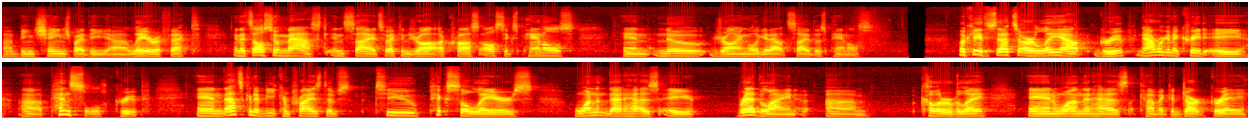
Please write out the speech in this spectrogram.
uh, being changed by the uh, layer effect. And it's also masked inside, so I can draw across all six panels and no drawing will get outside those panels. Okay, so that's our layout group. Now we're going to create a uh, pencil group, and that's going to be comprised of two pixel layers, one that has a red line um, color overlay, and one that has kind of like a dark gray.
